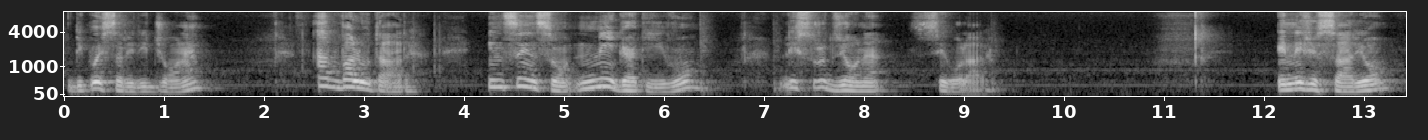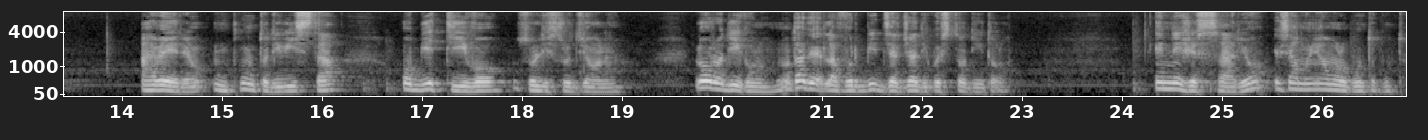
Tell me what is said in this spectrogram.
di questa religione a valutare in senso negativo l'istruzione secolare. È necessario avere un punto di vista obiettivo sull'istruzione loro dicono, notate la furbizia già di questo titolo, è necessario, esaminiamolo punto punto,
